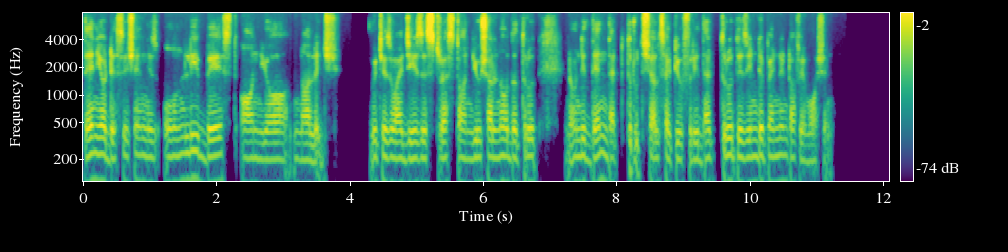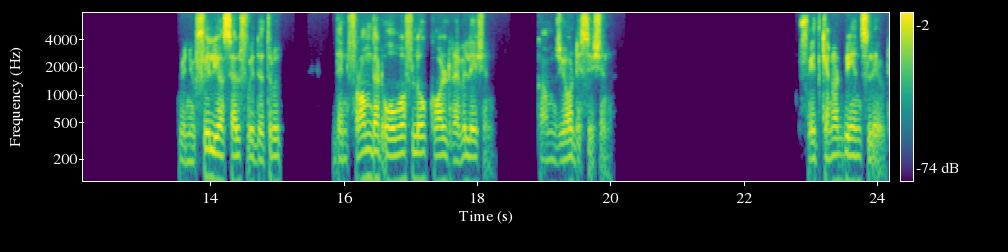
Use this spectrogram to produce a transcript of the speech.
then your decision is only based on your knowledge, which is why Jesus stressed on you shall know the truth, and only then that truth shall set you free. That truth is independent of emotion. When you fill yourself with the truth, then from that overflow called revelation comes your decision. Faith cannot be enslaved.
